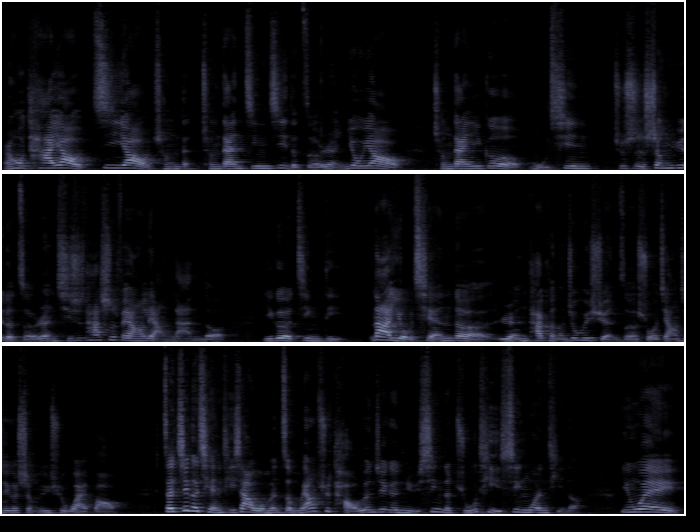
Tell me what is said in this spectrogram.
然后她要既要承担承担经济的责任，又要承担一个母亲就是生育的责任，其实她是非常两难的一个境地。那有钱的人，他可能就会选择说将这个生育去外包。在这个前提下，我们怎么样去讨论这个女性的主体性问题呢？因为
